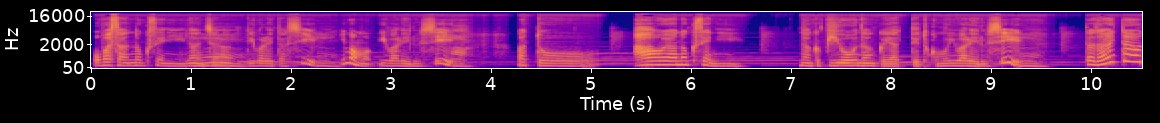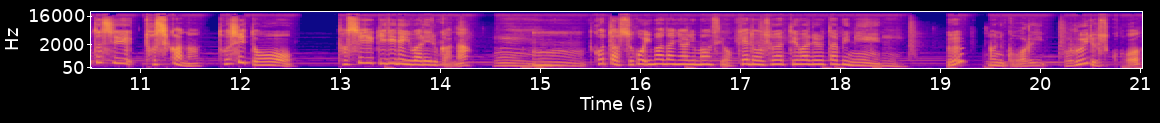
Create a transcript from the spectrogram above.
おばさんのくせになんちゃらって言われたし、うん。今も言われるし、はあと母親のくせになんか美容なんかやってとかも言われるし、いうん。だだいたい私年かな？年と年切りで言われるかな、ううんん。ことはすごい未だにありますよ。けどそうやって言われるたびにう、んえ？何か悪い悪いですか？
